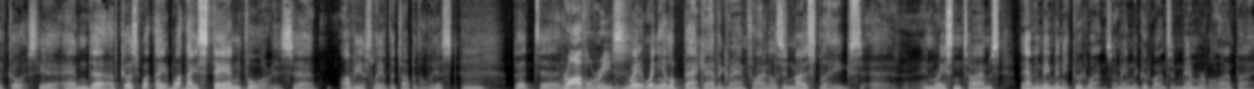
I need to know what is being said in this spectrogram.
Of course, yeah, and uh, of course, what they what they stand for is uh, obviously at the top of the list. Mm. But uh, Rivalries. when, when you look back over grand finals in most leagues, uh, in recent times, there haven't been many good ones. I mean, the good ones are memorable, aren't they?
